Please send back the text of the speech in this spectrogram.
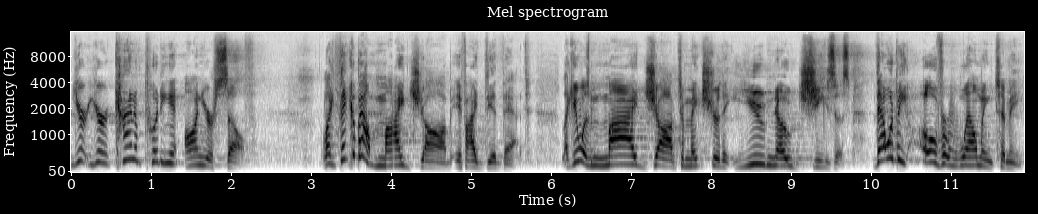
you're, you're kind of putting it on yourself. Like, think about my job if I did that. Like it was my job to make sure that you know Jesus. That would be overwhelming to me.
